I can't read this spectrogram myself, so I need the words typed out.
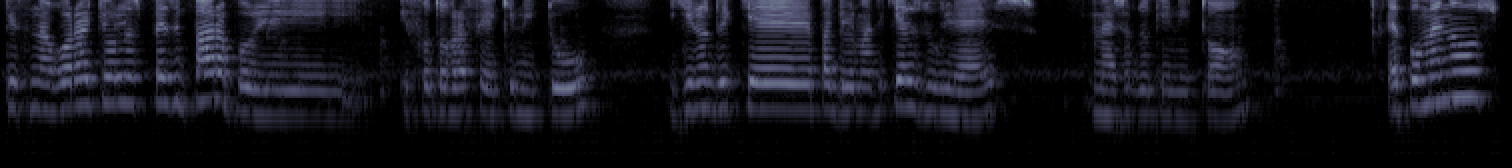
και στην αγορά κιόλας παίζει πάρα πολύ η φωτογραφία κινητού. Γίνονται και επαγγελματικές δουλειές μέσα από το κινητό. Επομένως,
